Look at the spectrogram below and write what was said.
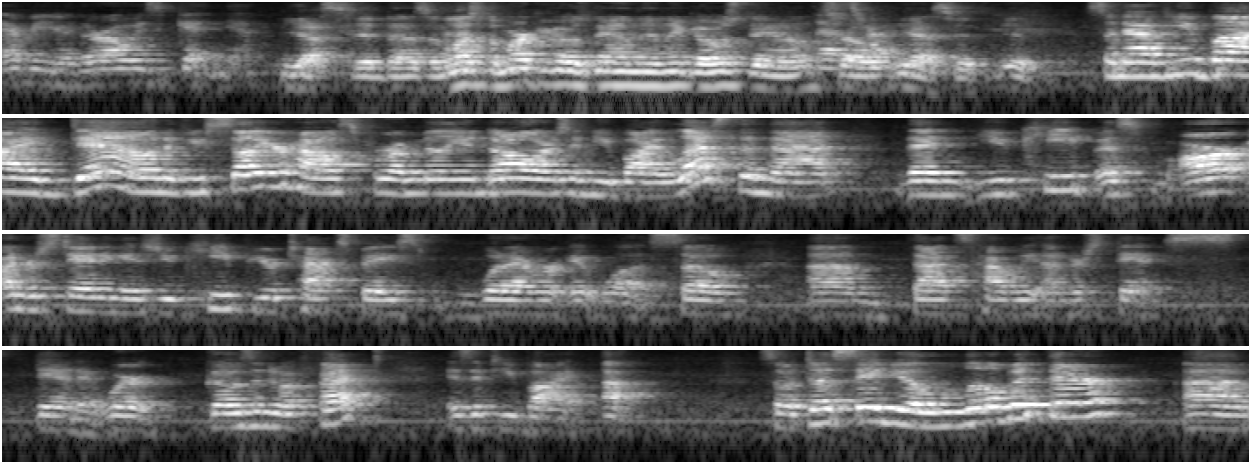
every year, they're always getting you. Yes, it does. Unless the market goes down, then it goes down. That's So, right. yes, it, it, So now if you buy down, if you sell your house for a million dollars and you buy less than that, then you keep, as our understanding is you keep your tax base whatever it was. So um, that's how we understand stand it. Where it goes into effect is if you buy up. So it does save you a little bit there, um,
